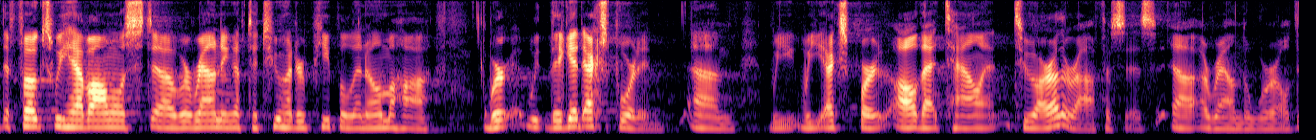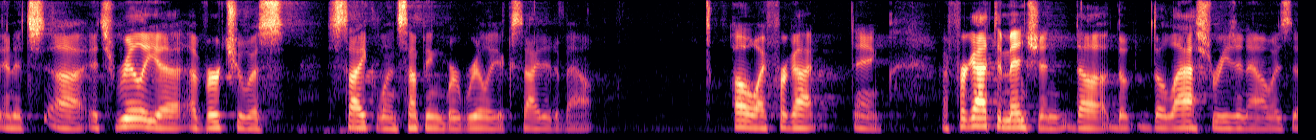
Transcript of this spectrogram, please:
the folks we have almost, uh, we're rounding up to 200 people in Omaha. We, they get exported. Um, we, we export all that talent to our other offices uh, around the world. And it's, uh, it's really a, a, virtuous cycle and something we're really excited about. Oh, I forgot, dang. I forgot to mention the, the, the last reason I was uh,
